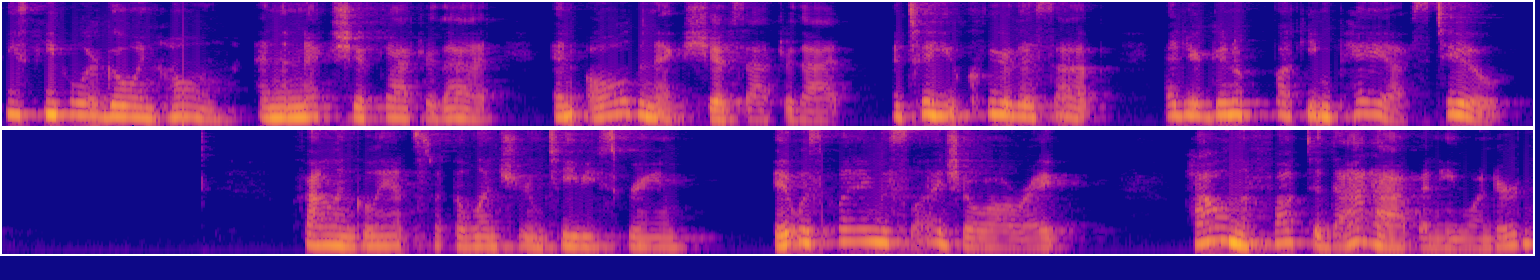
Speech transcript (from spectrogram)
These people are going home, and the next shift after that, and all the next shifts after that, until you clear this up, and you're gonna fucking pay us too. Fallon glanced at the lunchroom TV screen. It was playing the slideshow all right. How in the fuck did that happen? He wondered.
